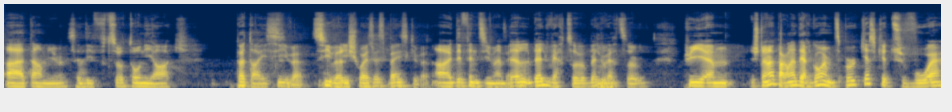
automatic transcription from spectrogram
Ah, tant mieux. C'est Ouais. des futurs Tony Hawk. Peut-être. S'ils veulent. S'ils veulent. Ils choisissent bien ce qu'ils veulent. Ah, définitivement. Belle, belle ouverture, belle ouverture. Puis, euh, justement, parlant d'Ergon un petit peu, qu'est-ce que tu vois?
